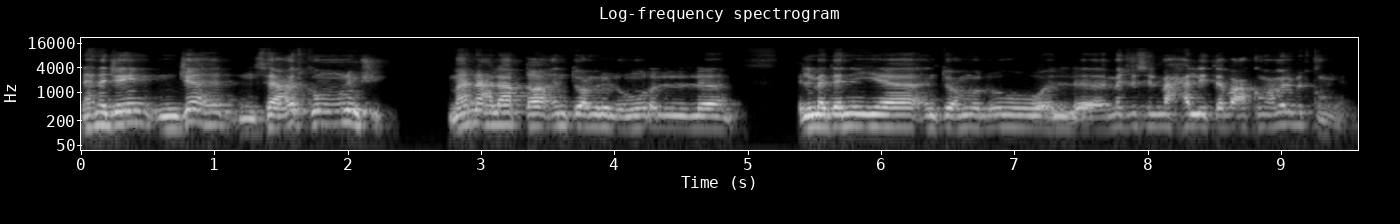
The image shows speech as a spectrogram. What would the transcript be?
نحن جايين نجاهد نساعدكم ونمشي. ما لنا علاقة أنتم اعملوا الأمور المدنية أنتم اعملوا المجلس المحلي تبعكم اعملوا بدكم يعني.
